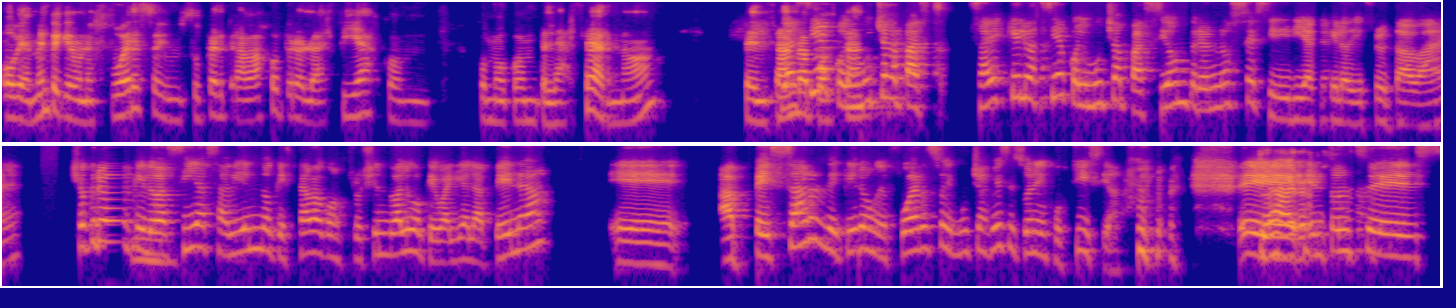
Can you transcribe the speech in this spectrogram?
obviamente, que era un esfuerzo y un súper trabajo, pero lo hacías con, como con placer, ¿no? Pensando, lo hacía con mucha pasión. ¿Sabes qué? Lo hacía con mucha pasión, pero no sé si diría que lo disfrutaba. ¿eh? Yo creo que lo mm. hacía sabiendo que estaba construyendo algo que valía la pena, eh, a pesar de que era un esfuerzo y muchas veces una injusticia. Eh, entonces,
